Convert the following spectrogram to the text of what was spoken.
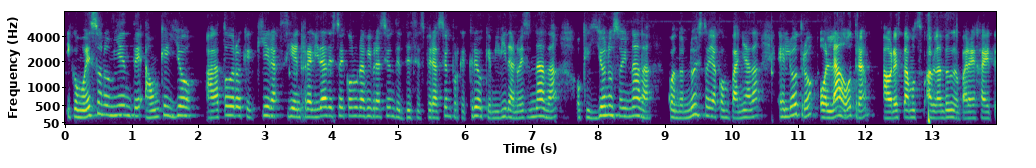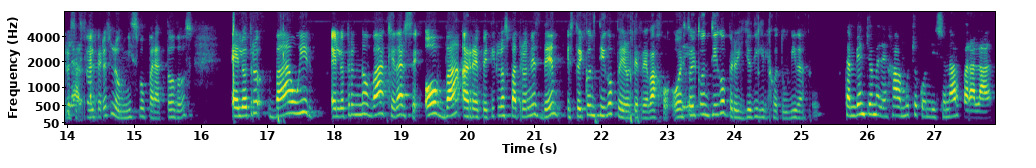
Y como eso no miente, aunque yo haga todo lo que quiera, si en realidad estoy con una vibración de desesperación porque creo que mi vida no es nada o que yo no soy nada cuando no estoy acompañada, el otro o la otra, ahora estamos hablando de una pareja heterosexual, pero es lo mismo para todos, el otro va a huir, el otro no va a quedarse o va a repetir los patrones de estoy contigo pero te rebajo o estoy contigo pero yo dirijo tu vida. También yo me dejaba mucho condicionar para la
